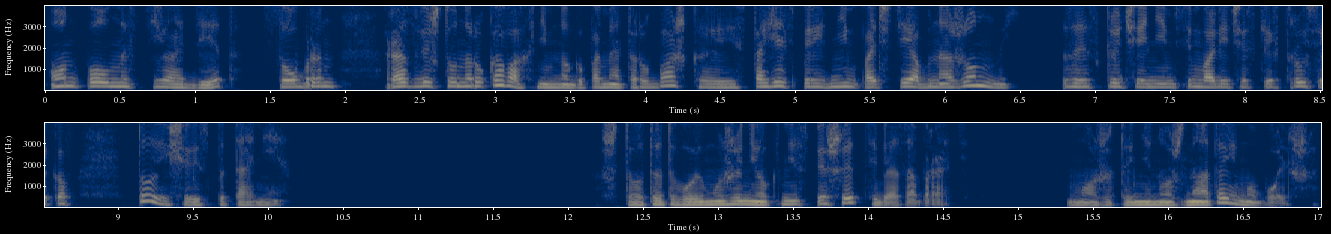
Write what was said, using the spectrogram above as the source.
Он полностью одет, собран, разве что на рукавах немного помята рубашка, и стоять перед ним почти обнаженный, за исключением символических трусиков, то еще испытание. «Что-то твой муженек не спешит тебя забрать. Может, и не нужна-то ему больше»,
